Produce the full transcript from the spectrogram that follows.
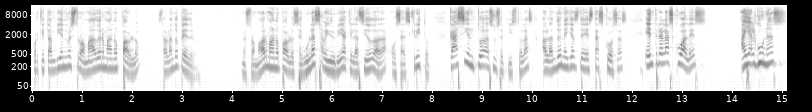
porque también nuestro amado hermano Pablo, Está hablando Pedro. Nuestro amado hermano Pablo, según la sabiduría que le ha sido dada, os ha escrito casi en todas sus epístolas, hablando en ellas de estas cosas, entre las cuales hay algunas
